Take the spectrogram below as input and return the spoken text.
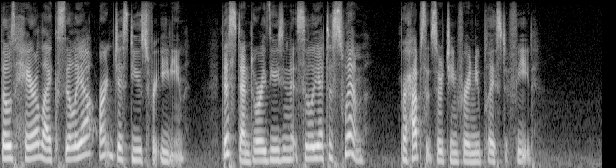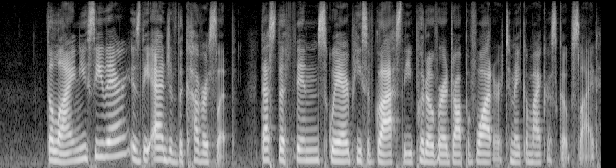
Those hair-like cilia aren't just used for eating. This stentor is using its cilia to swim. Perhaps it's searching for a new place to feed. The line you see there is the edge of the cover slip. That's the thin, square piece of glass that you put over a drop of water to make a microscope slide.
